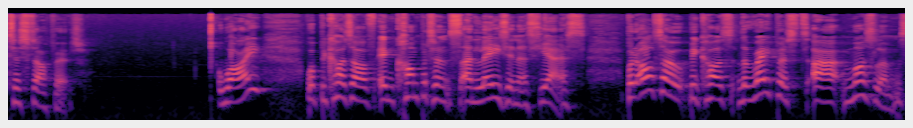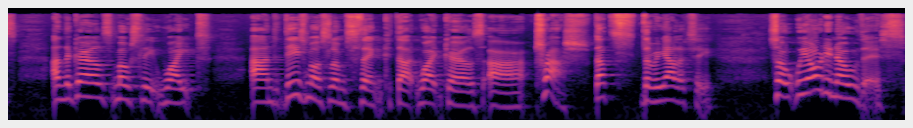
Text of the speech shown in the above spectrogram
to stop it. Why? Well, because of incompetence and laziness, yes, but also because the rapists are Muslims and the girls mostly white, and these Muslims think that white girls are trash. That's the reality. So we already know this.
